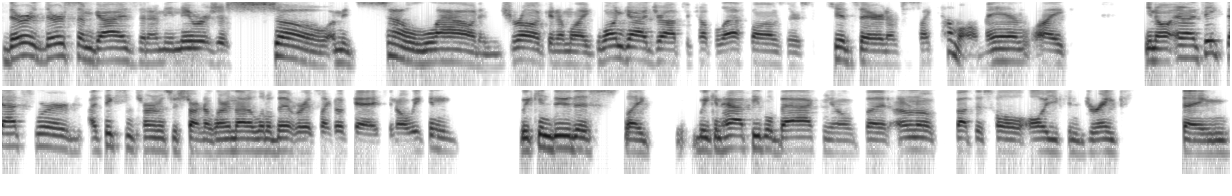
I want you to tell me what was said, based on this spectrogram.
there are there are some guys that I mean they were just so I mean so loud and drunk and I'm like one guy dropped a couple f bombs there's some kids there and I'm just like come on man like you know and I think that's where I think some tournaments are starting to learn that a little bit where it's like okay you know we can we can do this like we can have people back you know but I don't know about this whole all you can drink thing.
